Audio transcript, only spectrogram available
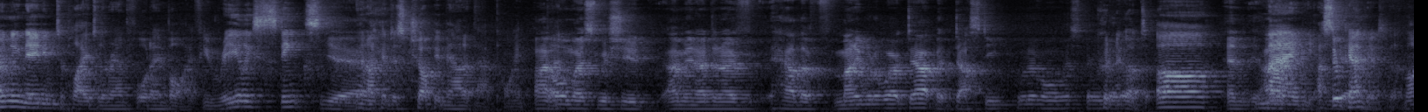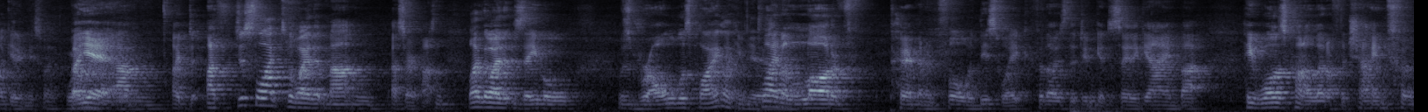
only need him to play to the round 14 bye. If he really stinks, Yeah. then I can just chop him out at that point. I But- almost wish you'd. I mean, I don't know if, how the money would have worked out, but Dusty would have almost been. couldn't have got to. Oh, And maybe. I still yeah. can get to that. Might get him this week. Well, but yeah, yeah. um, I, I just liked the way that Martin. Uh, sorry, Martin. Like the way that Ziebell was role was playing. Like he Yeah. played a lot of permanent forward this week for those that didn't get to see the game, but he was kind of let off the chain for.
